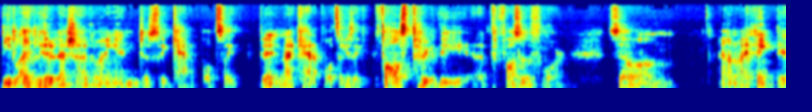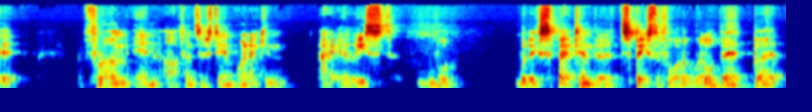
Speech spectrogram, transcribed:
the likelihood of that shot going in just like catapults, like not catapults, like it's like falls through the uh, falls to the floor. So um, I don't know. I think that from an offensive standpoint, I can I at least will, would expect him to space the floor a little bit, but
